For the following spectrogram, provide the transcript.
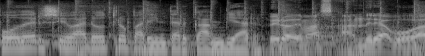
poder llevar otro para intercambiar. Pero además, Andrea Bogado,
